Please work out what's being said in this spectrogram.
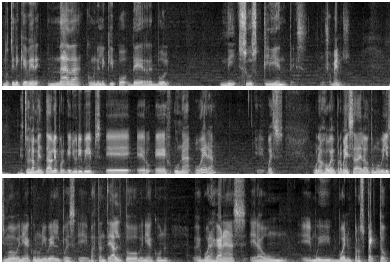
no tiene que ver nada con el equipo de Red Bull ni sus clientes, mucho menos. Esto es lamentable porque Yuri Vips eh, er, es una, o era, eh, pues, una joven promesa del automovilismo, venía con un nivel pues eh, bastante alto, venía con buenas ganas, era un muy buen prospecto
